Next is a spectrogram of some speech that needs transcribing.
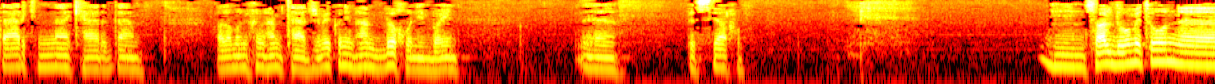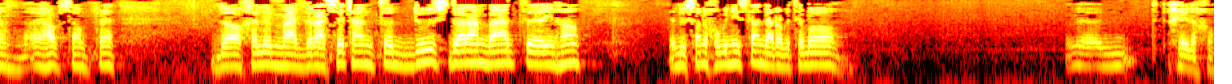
درک نکردم. حالا ما می‌خوایم هم ترجمه کنیم هم بخونیم با این بسیار خوب. سال دومتون I have داخل مدرسه چند تا دوست دارم بعد اینها؟ دوستان خوبی نیستن در رابطه با خیلی خوب.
